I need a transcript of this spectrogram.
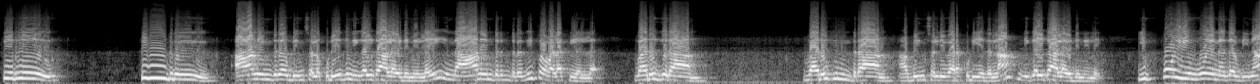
திரு பின்று ஆணின்று அப்படின்னு சொல்லக்கூடியது நிகழ்கால இடைநிலை. இந்த ஆணின்றுன்றது இப்ப வழக்கில் இல்ல. வருகிறான் வருகின்றான் அப்படின்னு சொல்லி வரக்கூடியதெல்லாம் நிகழ்கால இடைநிலை. இப்போ இவ்வோ என்னது அப்படின்னா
